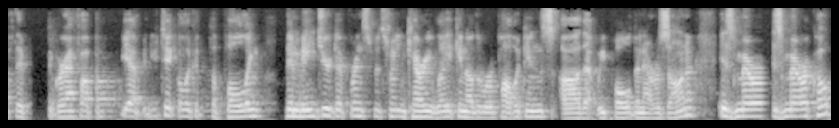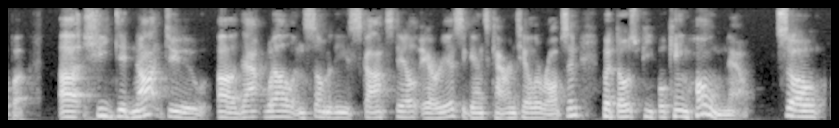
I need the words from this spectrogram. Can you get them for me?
If they put the graph up, yeah, but you take a look at the polling. The major difference between Kari Lake and other Republicans uh, that we polled in Arizona is, Mar- is Maricopa. Uh, she did not do uh, that well in some of these Scottsdale areas against Karrin Taylor Robson, but those people came home now. So,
